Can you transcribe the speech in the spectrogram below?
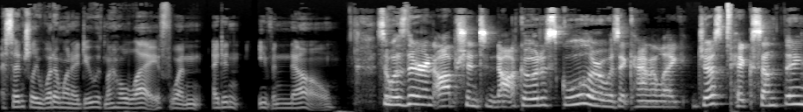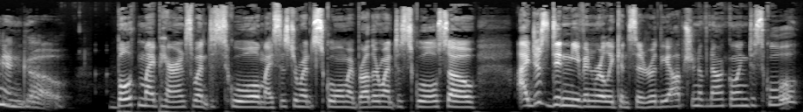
essentially what I want to do with my whole life when I didn't even know. So, was there an option to not go to school, or was it kind of like just pick something and go? both my parents went to school, my sister went to school, my brother went to school. So I just didn't even really consider the option of not going to school.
